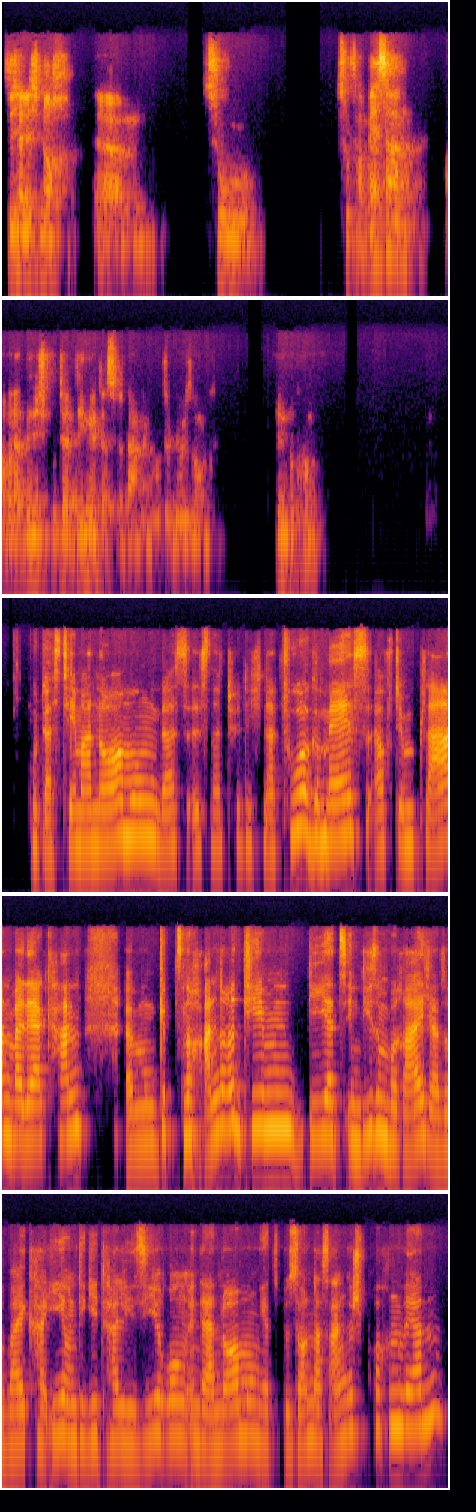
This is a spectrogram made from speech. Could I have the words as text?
Sicherlich noch ähm, zu, zu verbessern, aber da bin ich guter Dinge, dass wir da eine gute Lösung hinbekommen. Gut, das Thema Normung, das ist natürlich naturgemäß auf dem Plan bei der kann. Ähm, Gibt es noch andere Themen, die jetzt in diesem Bereich, also bei KI und Digitalisierung in der Normung jetzt besonders angesprochen werden?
